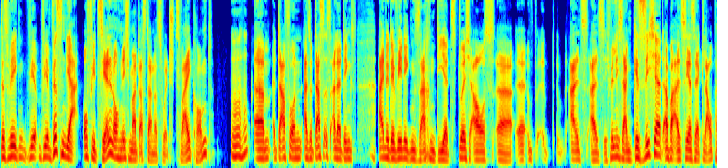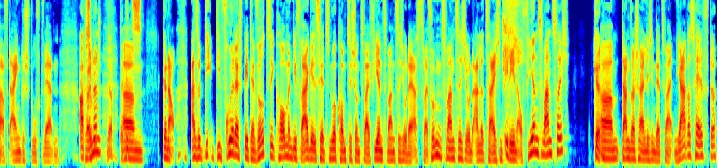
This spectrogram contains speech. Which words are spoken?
Deswegen, wir, wir wissen ja offiziell noch nicht mal, dass da eine Switch 2 kommt. Mhm. Ähm, davon, also das ist allerdings eine der wenigen Sachen, die jetzt durchaus äh, äh, als, als, ich will nicht sagen gesichert, aber als sehr, sehr glaubhaft eingestuft werden Absolut. können. Ja, ähm, Genau. Also die, die früher oder später wird sie kommen. Die Frage ist jetzt nur, kommt sie schon 2024 oder erst 2025 und alle Zeichen stehen ich, auf 24. Genau. Ähm, dann wahrscheinlich in der zweiten Jahreshälfte.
